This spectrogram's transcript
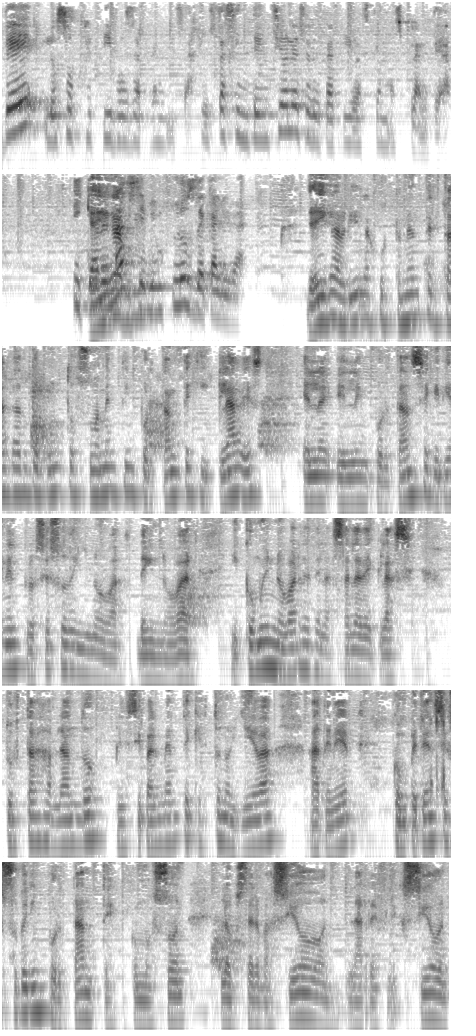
de los objetivos de aprendizaje, estas intenciones educativas que hemos planteado y que además lleve un plus de calidad. Y ahí, Gabriela, justamente le estás dando puntos sumamente importantes y claves en la, en la, importancia que tiene el proceso de innovar, de innovar y cómo innovar desde la sala de clase. Tú estás hablando principalmente que esto nos lleva a tener competencias súper importantes como son la observación, la reflexión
